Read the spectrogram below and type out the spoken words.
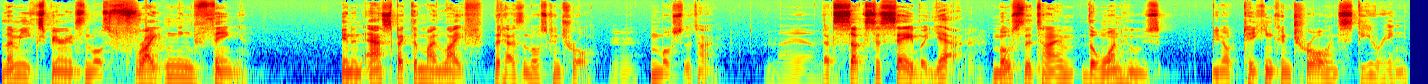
let me experience the most frightening thing in an aspect of my life that has the most control Mm. most of the time. My um. That sucks to say, but yeah, Mm. most of the time the one who's, you know, taking control and steering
